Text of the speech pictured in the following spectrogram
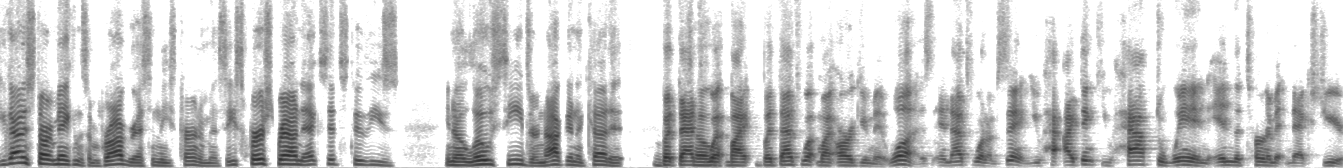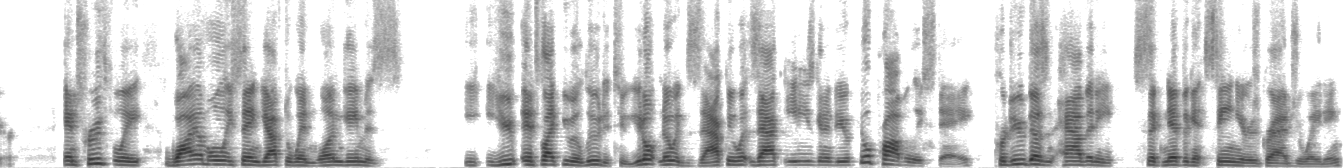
you got to start making some progress in these tournaments. These first round exits to these you know, low seeds are not going to cut it. But that's so, what my but that's what my argument was, and that's what I'm saying. You, ha- I think you have to win in the tournament next year. And truthfully, why I'm only saying you have to win one game is you. It's like you alluded to. You don't know exactly what Zach Edey is going to do. He'll probably stay. Purdue doesn't have any significant seniors graduating.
